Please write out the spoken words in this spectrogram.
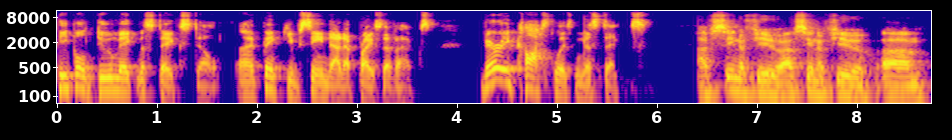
People do make mistakes still. I think you've seen that at Pricefx. Very costly mistakes. I've seen a few. I've seen a few. Um,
